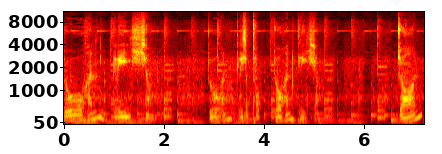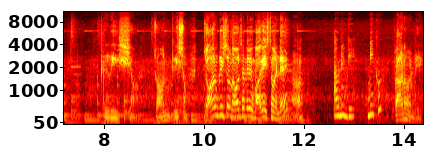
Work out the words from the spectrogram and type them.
John Grisham Johan Grisham Johan Grisham John Grisham John Grisham John Grisham novels అంటే మీకు బాగా ఇష్టం అండి? అవునండి. మీకు? ప్రాణం అండి.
